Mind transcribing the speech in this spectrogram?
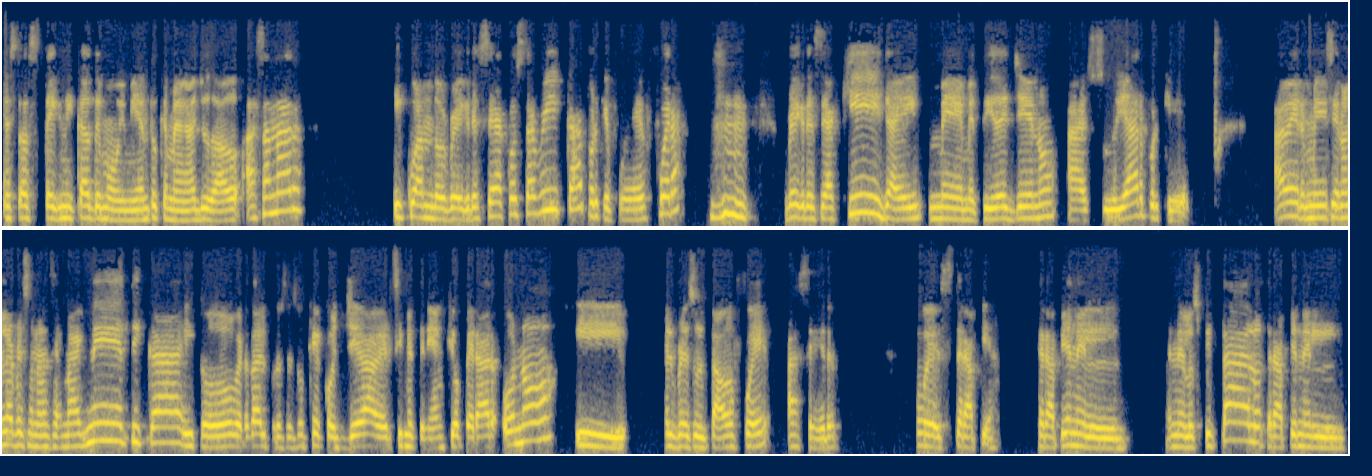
estas técnicas de movimiento que me han ayudado a sanar. Y cuando regresé a Costa Rica, porque fue fuera, regresé aquí y ahí me metí de lleno a estudiar porque a ver, me hicieron la resonancia magnética y todo, ¿verdad? El proceso que conlleva a ver si me tenían que operar o no y el resultado fue hacer pues terapia, terapia en el, en el hospital o terapia en el,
